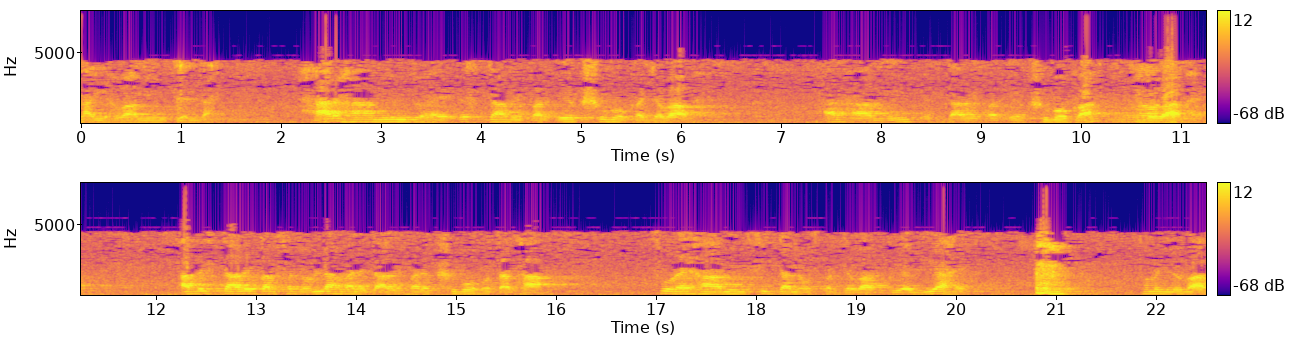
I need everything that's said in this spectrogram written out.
ساری حوامین کے اندر۔ ہر حامین جو ہے، اس دعوے پر ایک شبوں کا جواب ہے۔ ہر حامین اس دعوے پر ایک شبوں کا جواب ہے۔ اب اس دعوے پر فض اللہ والے دعوے پر ایک شبہ ہوتا تھا۔ سورہ حامین سیدھا نے اس پر جواب دیا گیا ہے۔ سمجھ لو بات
